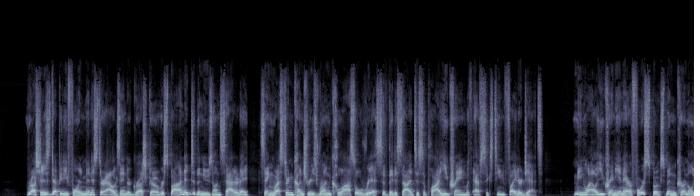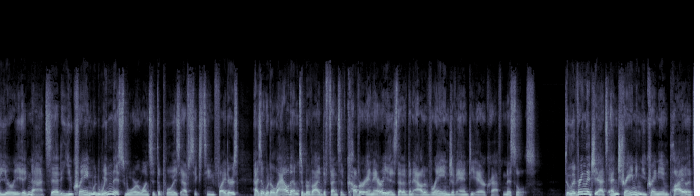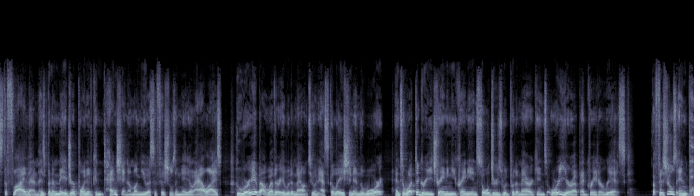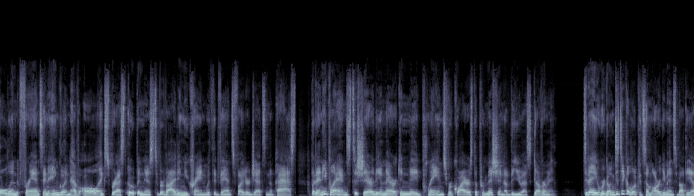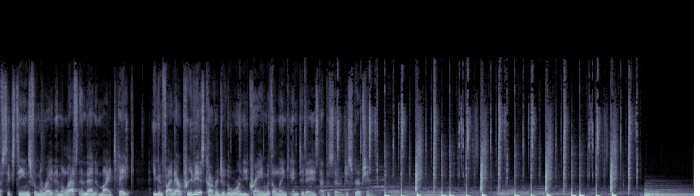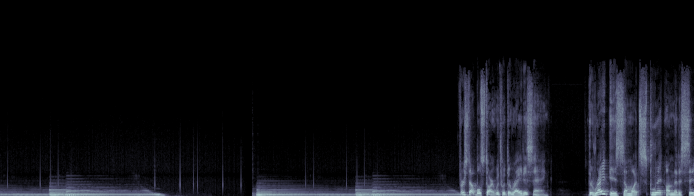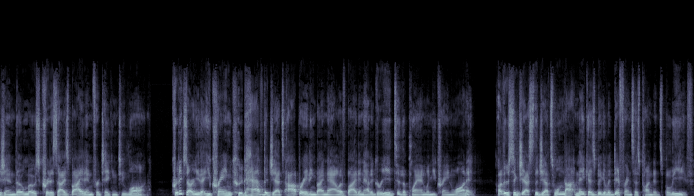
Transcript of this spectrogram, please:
Russia's Deputy Foreign Minister Alexander Grushko responded to the news on Saturday, saying Western countries run colossal risks if they decide to supply Ukraine with F 16 fighter jets. Meanwhile, Ukrainian Air Force spokesman Colonel Yuri Ignat said Ukraine would win this war once it deploys F 16 fighters, as it would allow them to provide defensive cover in areas that have been out of range of anti aircraft missiles. Delivering the jets and training Ukrainian pilots to fly them has been a major point of contention among U.S. officials and NATO allies who worry about whether it would amount to an escalation in the war and to what degree training Ukrainian soldiers would put Americans or Europe at greater risk. Officials in Poland, France, and England have all expressed openness to providing Ukraine with advanced fighter jets in the past, but any plans to share the American made planes requires the permission of the US government. Today, we're going to take a look at some arguments about the F 16s from the right and the left, and then my take. You can find our previous coverage of the war in Ukraine with a link in today's episode description. First up, we'll start with what the right is saying. The right is somewhat split on the decision, though most criticize Biden for taking too long. Critics argue that Ukraine could have the jets operating by now if Biden had agreed to the plan when Ukraine wanted. Others suggest the jets will not make as big of a difference as pundits believe.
